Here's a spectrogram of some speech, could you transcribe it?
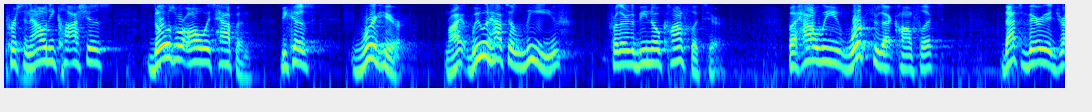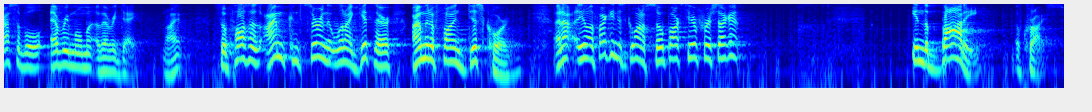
personality clashes, those will always happen because we're here, right? We would have to leave for there to be no conflict here. But how we work through that conflict, that's very addressable every moment of every day, right? So Paul says, I'm concerned that when I get there, I'm going to find discord. And I, you know, if I can just go on a soapbox here for a second, in the body of Christ,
